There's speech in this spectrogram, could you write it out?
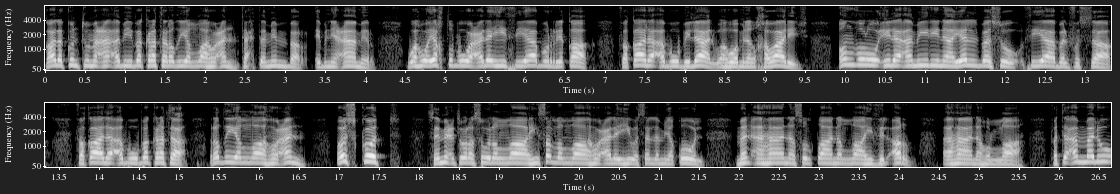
قال كنت مع أبي بكرة رضي الله عنه تحت منبر ابن عامر وهو يخطب وعليه ثياب رقاق فقال أبو بلال وهو من الخوارج انظروا إلى أميرنا يلبس ثياب الفساق. فقال أبو بكرة رضي الله عنه اسكت. سمعت رسول الله صلى الله عليه وسلم يقول من أهان سلطان الله في الأرض أهانه الله. فتأملوا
